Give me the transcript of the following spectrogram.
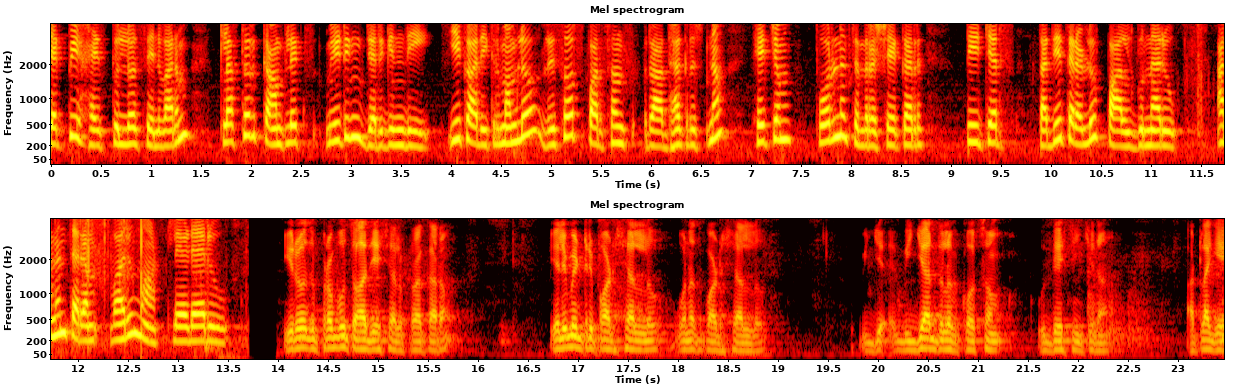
జడ్పీ హైస్కూల్లో శనివారం క్లస్టర్ కాంప్లెక్స్ మీటింగ్ జరిగింది. ఈ కార్యక్రమంలో resource persons Radhakrishna HM Purna Chandrasekhar teachers తదితరులు పాల్గొన్నారు. అనంతరం వారు మాట్లాడారు. ఈరోజు ప్రభుత్వ ఆదేశాల ప్రకారం ఎలిమెంటరీ పాఠశాలలు ఉన్నత పాఠశాలలు విద్య విద్యార్థుల కోసం ఉద్దేశించిన అట్లాగే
